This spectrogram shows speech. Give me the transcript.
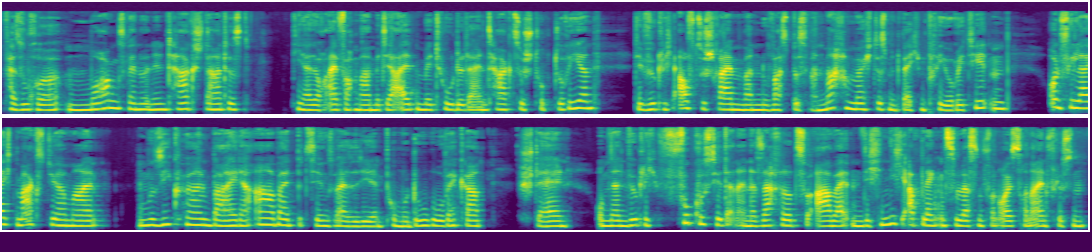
Versuche morgens, wenn du in den Tag startest, ja doch einfach mal mit der alten Methode deinen Tag zu strukturieren dir wirklich aufzuschreiben, wann du was bis wann machen möchtest, mit welchen Prioritäten. Und vielleicht magst du ja mal Musik hören bei der Arbeit, beziehungsweise dir den Pomodoro-Wecker stellen, um dann wirklich fokussiert an einer Sache zu arbeiten, dich nicht ablenken zu lassen von äußeren Einflüssen,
